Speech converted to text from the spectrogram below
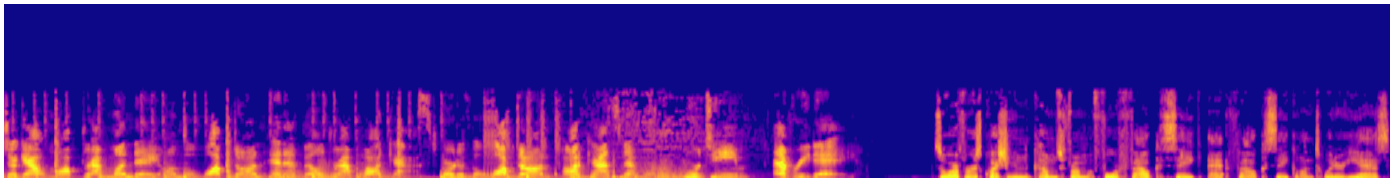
Check out Mock Draft Monday on the Locked On NFL Draft Podcast part of the Locked On Podcast Network. Your team every day. So our first question comes from for Falk's sake at Falk's sake on Twitter. He asks,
